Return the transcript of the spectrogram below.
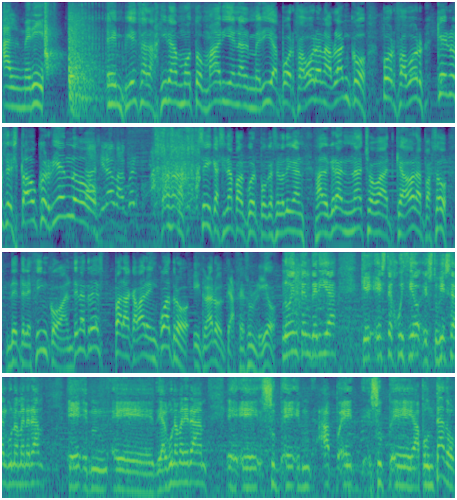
Almería. Empieza la gira Motomari en Almería. Por favor, Ana Blanco, por favor, ¿qué nos está ocurriendo? al cuerpo. sí, casi nada para el cuerpo, que se lo digan al gran Nacho Abad, que ahora pasó de Telecinco a Antena 3 para acabar en 4. Y claro, te haces un lío. No entendería que este juicio estuviese de alguna manera, eh, em, eh, de alguna manera eh, eh, sub- eh, em, ap- eh, sub- eh, apuntado.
